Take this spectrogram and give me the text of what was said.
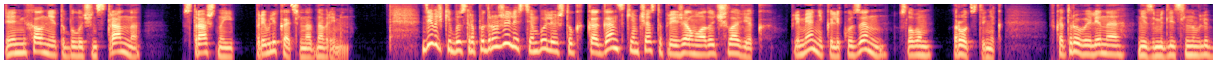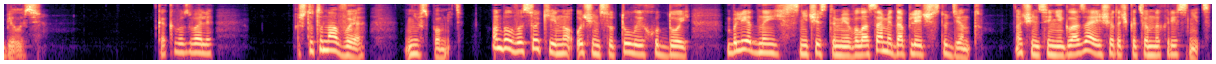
Елене Михайловне это было очень странно, страшно и привлекательно одновременно. Девочки быстро подружились, тем более, что к Каганским часто приезжал молодой человек, племянник или кузен, словом, родственник, в которого Елена незамедлительно влюбилась. Как его звали? Что-то на «В», не вспомнить. Он был высокий, но очень сутулый и худой, бледный, с нечистыми волосами до плеч студент. Очень синие глаза и щеточка темных ресниц.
